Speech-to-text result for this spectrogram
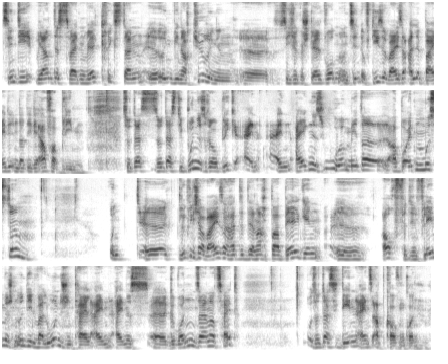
sind die während des Zweiten Weltkriegs dann äh, irgendwie nach Thüringen äh, sichergestellt worden und sind auf diese Weise alle beide in der DDR verblieben. Sodass, sodass die Bundesrepublik ein, ein eigenes Urmeter erbeuten musste und äh, glücklicherweise hatte der Nachbar Belgien äh, auch für den flämischen und den wallonischen Teil ein, eines äh, gewonnen seinerzeit, sodass sie denen eins abkaufen konnten.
